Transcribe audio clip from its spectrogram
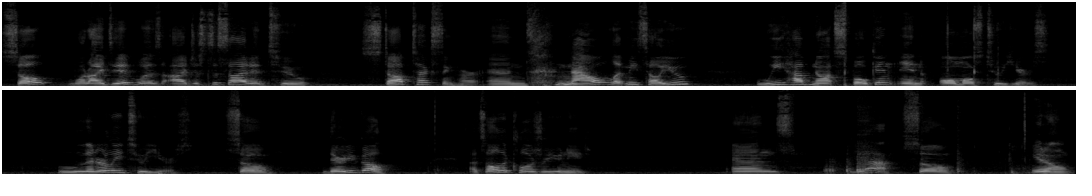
So, what I did was I just decided to stop texting her. And now, let me tell you, we have not spoken in almost two years. Literally two years. So, there you go. That's all the closure you need. And yeah, so, you know,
